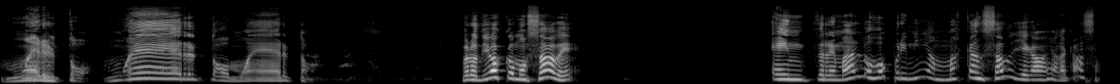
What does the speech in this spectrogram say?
Muerto, muerto, muerto. Pero Dios, como sabe, entre más los oprimían, más cansados llegaban a la casa.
